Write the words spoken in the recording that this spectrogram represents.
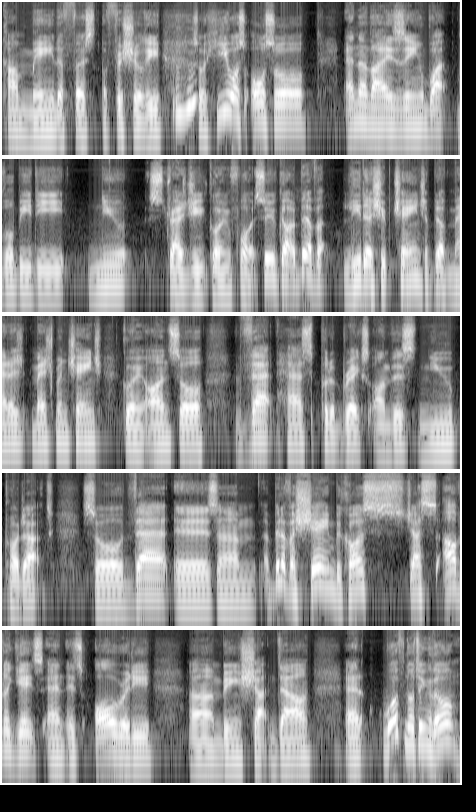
come May the 1st officially. Mm-hmm. So he was also analyzing what will be the new strategy going forward. So you've got a bit of a leadership change, a bit of manage- management change going on. So that has put a brakes on this new product. So that is um, a bit of a shame because just out of the gates and it's already um, being shut down. And worth noting though,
